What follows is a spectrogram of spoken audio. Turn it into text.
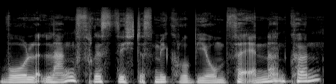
wohl langfristig das Mikrobiom verändern können.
